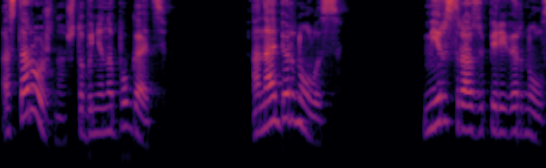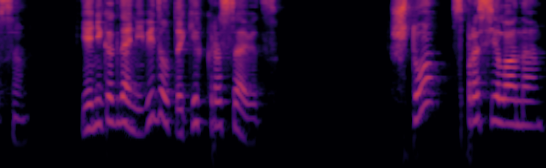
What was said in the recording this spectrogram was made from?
Осторожно, чтобы не напугать. Она обернулась. Мир сразу перевернулся. Я никогда не видел таких красавиц. «Что?» – спросила она.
